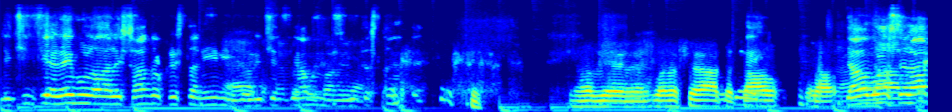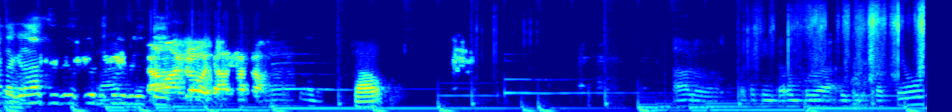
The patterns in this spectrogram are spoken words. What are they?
licenzieremo Alessandro Crestanini, eh, lo licenziamo in seduta stante. Va bene, buona serata, okay. ciao. Ciao, ciao buona serata, grazie della tua disponibilità. Ciao Marco, ciao, ciao. Ciao. Allora, aspetta che interrompo la registrazione.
